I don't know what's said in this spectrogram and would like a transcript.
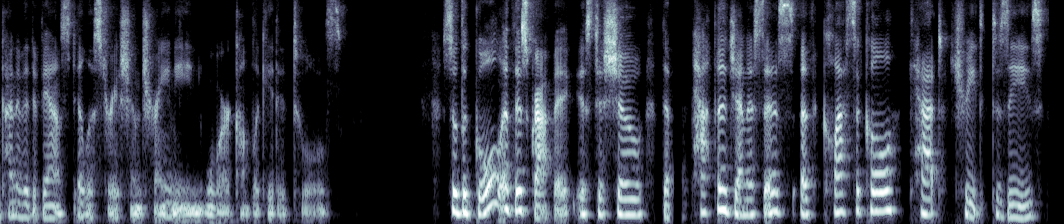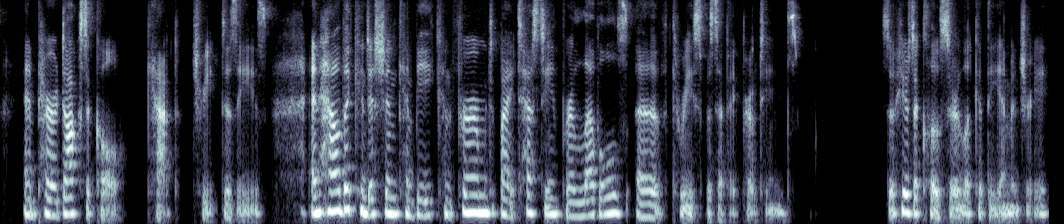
kind of advanced illustration training or complicated tools. So the goal of this graphic is to show the pathogenesis of classical cat treat disease and paradoxical cat treat disease, and how the condition can be confirmed by testing for levels of three specific proteins. So here's a closer look at the imagery.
